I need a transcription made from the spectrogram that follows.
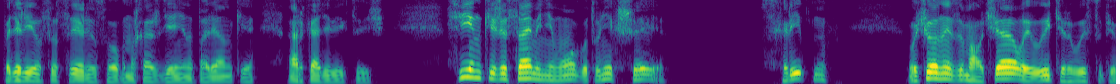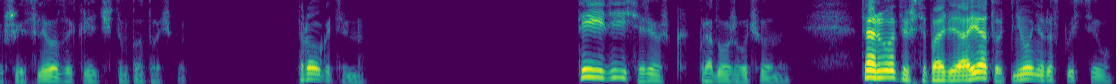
— поделился целью своего нахождения на полянке Аркадий Викторович. — Свинки же сами не могут, у них шея. Всхлипнув, ученый замолчал и вытер выступившие слезы клетчатым платочком. Трогательно. — Ты иди, Сережка, — продолжил ученый. — Торопишься, поди, а я тут нюни распустил.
